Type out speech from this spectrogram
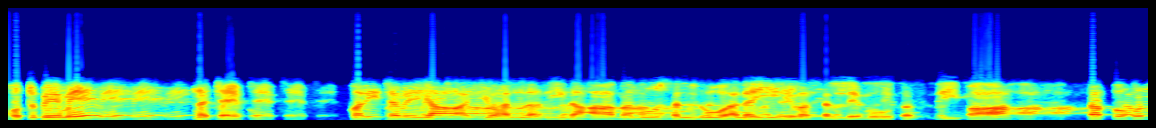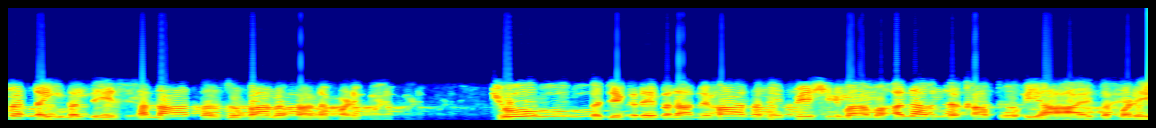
ख़ुतबे में न वरी चवे, या अय्युहल्लज़ीन आमनू सल्लू अलैहि वसल्लिमू तस्लीमा त बि उन टाइम ते सलात ज़ुबान सां न पढ़बी छो त जेकॾहिं भला निमाज़ में पेश इमाम अलहमद खां पोइ इहा आयत पढ़े,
